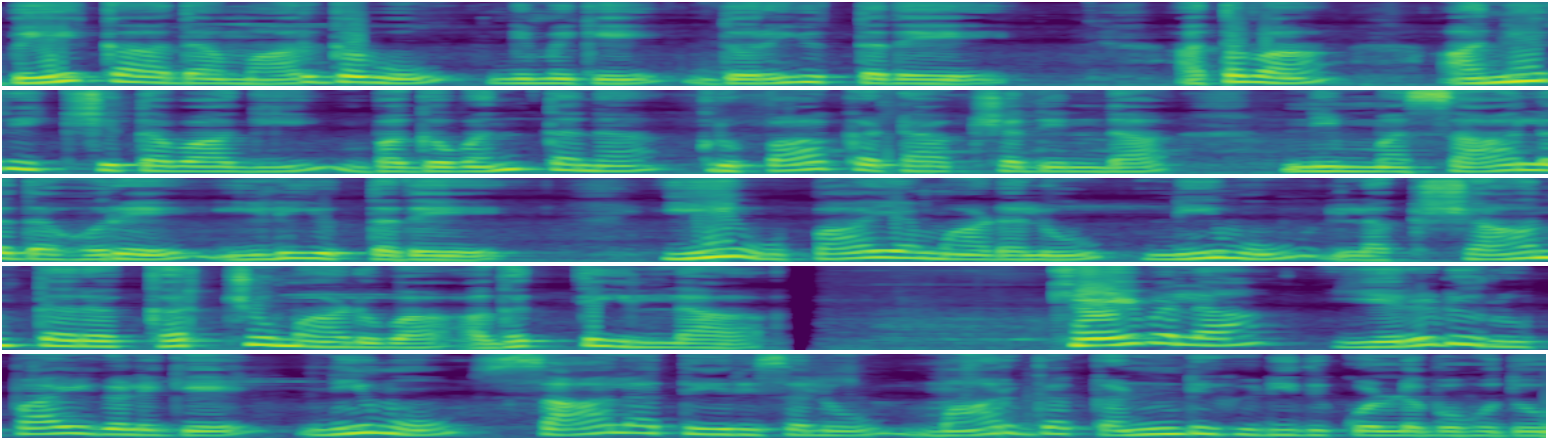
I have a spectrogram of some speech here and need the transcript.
ಬೇಕಾದ ಮಾರ್ಗವು ನಿಮಗೆ ದೊರೆಯುತ್ತದೆ. ಅಥವಾ ಅನಿರೀಕ್ಷಿತವಾಗಿ ಭಗವಂತನ ಕೃಪಾಕಟಾಕ್ಷದಿಂದ ನಿಮ್ಮ ಸಾಲದ ಹೊರೆ ಇಳಿಯುತ್ತದೆ. ಈ ಉಪಾಯ ಮಾಡಲು ನೀವು ಲಕ್ಷಾಂತರ ಖರ್ಚು ಮಾಡುವ ಅಗತ್ಯ ಇಲ್ಲ. ಕೇವಲ ಎರಡು ರೂಪಾಯಿಗಳಿಗೆ ನೀವು ಸಾಲ ತೀರಿಸಲು ಮಾರ್ಗ ಕಂಡುಹಿಡಿದುಕೊಳ್ಳಬಹುದು.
